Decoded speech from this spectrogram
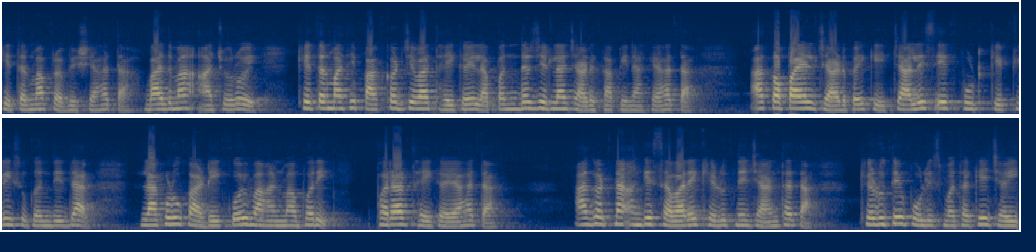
ખેતરમાં પ્રવેશ્યા હતા. બાદમાં આ ચોરોએ ખેતરમાંથી પાકડ જેવા થઈ ગયેલા પંદર જેટલા ઝાડ કાપી નાખ્યા હતા. આ કપાયેલ ઝાડ પૈકી ચાલીસ એક ફૂટ કેટલી સુગંધીદાર લાકડું કાઢી કોઈ વાહનમાં ભરી ફરાર થઈ ગયા હતા. આ ઘટના અંગે સવારે ખેડૂતને જાણ થતાં ખેડૂતે પોલીસ મથકે જઈ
